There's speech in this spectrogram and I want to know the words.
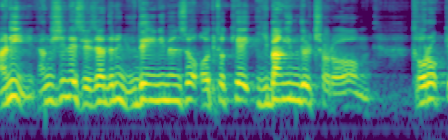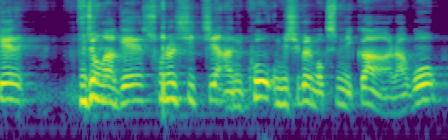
아니 당신의 제자들은 유대인이면서 어떻게 이방인들처럼 더럽게 부정하게 손을 씻지 않고 음식을 먹습니까? 라고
